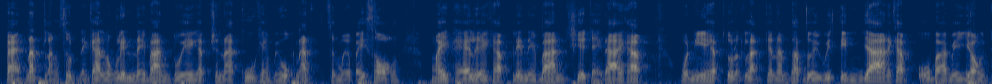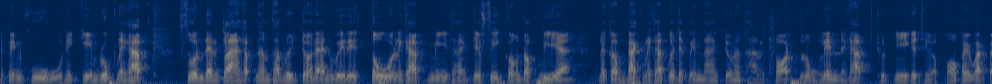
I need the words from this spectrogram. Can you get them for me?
8นัดหลังสุดในการลงเล่นในบ้านตัวเองครับชนะคู่แข่งไป 6 นัด เสมอไป 2 ไม่แพ้เลยครับเล่นในบ้านเชื่อใจได้ครับวันนี้ครับตัวหลักๆจะนำทัพโดยวิตินย่านะครับโอบาเมยองจะเป็นคู่หูในเกมรุกนะครับส่วนแดนกลางครับนำทัพโดยจอแดนเวเรตูนะครับมีทางเจฟฟี่กองด็อกเบียแล้วก็แบ็กนะครับก็จะเป็นทางโจนาธานคลอสลงเล่นนะครับชุดนี้ก็ถือว่าพอไปวัดไป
